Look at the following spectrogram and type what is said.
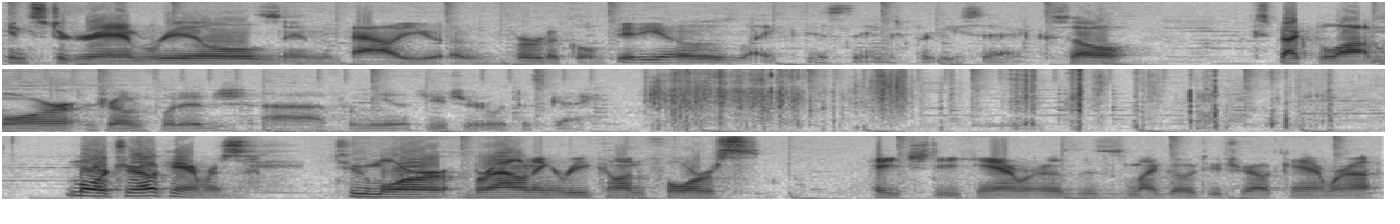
Instagram Reels and the value of vertical videos, like this thing's pretty sick. So expect a lot more drone footage uh, from me in the future with this guy. More trail cameras. Two more Browning Recon Force HD cameras. This is my go-to trail camera.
